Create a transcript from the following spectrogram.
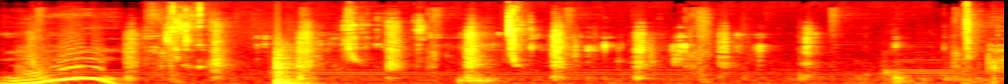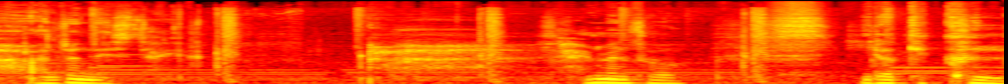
음. 완전 내 스타일. 아, 살면서 이렇게 큰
